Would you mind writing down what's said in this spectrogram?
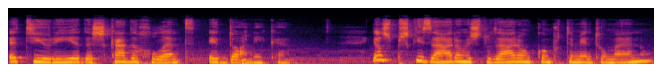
a teoria da escada rolante hedónica. Eles pesquisaram e estudaram o comportamento humano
